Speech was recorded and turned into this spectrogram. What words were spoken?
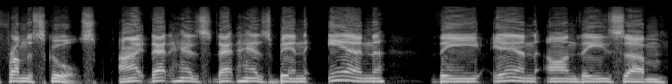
from the schools. Right, that has that has been in the in on these. Um,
